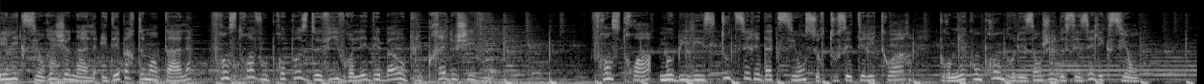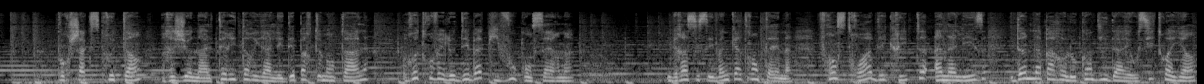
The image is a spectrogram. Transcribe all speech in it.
Élections régionales et départementales, France 3 vous propose de vivre les débats au plus près de chez vous. France 3 mobilise toutes ses rédactions sur tous ses territoires pour mieux comprendre les enjeux de ces élections. Pour chaque scrutin, régional, territorial et départemental, retrouvez le débat qui vous concerne. Grâce à ses 24 antennes, France 3 décrypte, analyse, donne la parole aux candidats et aux citoyens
